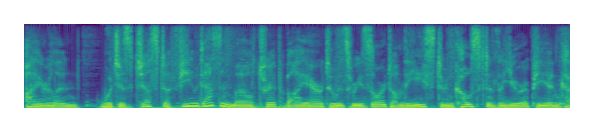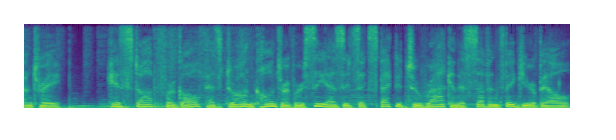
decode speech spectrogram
Ireland, which is just a few dozen mile trip by air to his resort on the eastern coast of the European country. His stop for golf has drawn controversy as it's expected to rack in a seven-figure bill,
